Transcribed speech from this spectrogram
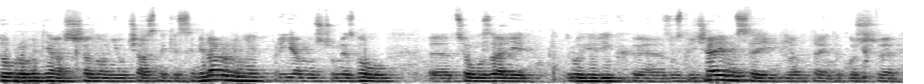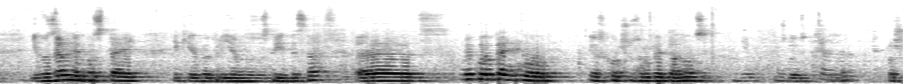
Доброго дня, шановні учасники семінару. Мені приємно, що ми знову е, в цьому залі другий рік е, зустрічаємося. І я вітаю також е, іноземних гостей, яких би приємно зустрітися. Ми коротенько, я хочу зробити анонс. Прошу.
